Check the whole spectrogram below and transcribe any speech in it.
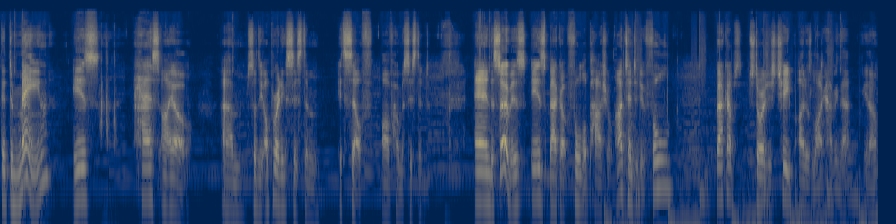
The domain is hassio. Um, so the operating system itself of Home Assistant. And the service is backup full or partial. I tend to do full backups. Storage is cheap. I just like having that. You know,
